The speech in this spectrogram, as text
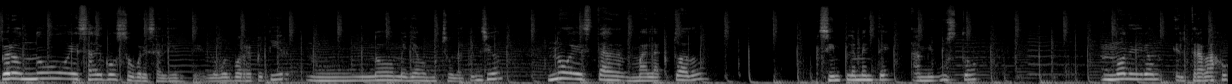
pero no es algo sobresaliente. Lo vuelvo a repetir, mm, no me llama mucho la atención, no está mal actuado, simplemente a mi gusto no le dieron el trabajo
